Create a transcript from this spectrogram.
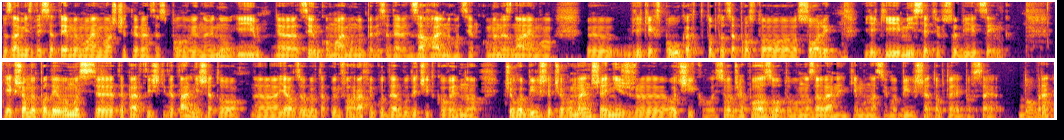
Замість 10 ми маємо аж 14,5. Ну і е, цинку маємо 0,59 загального цинку. Ми не знаємо в яких сполуках, тобто це просто солі, які містять в собі цинк. Якщо ми подивимось е, тепер трішки детальніше, то е, я от зробив таку інфографіку, де буде чітко видно, чого більше, чого менше, ніж е, очікувалось. Отже, по азоту воно зелененьким, у нас його більше, тобто якби все добре.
